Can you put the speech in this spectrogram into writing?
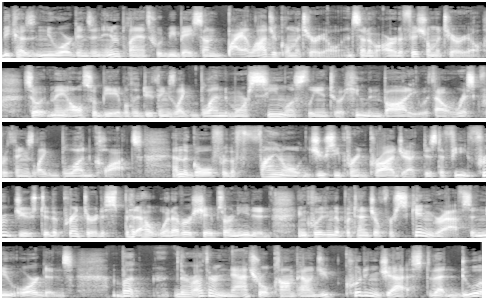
because new organs and implants would be based on biological material instead of artificial material. So it may also be able to do things like blend more seamlessly into a human body without risk for things like blood clots. And the goal for the final Juicy Print project is to feed fruit juice to the printer to spit out whatever shapes are needed, including the potential for skin grafts and new organs. But there are other natural compounds you could ingest that do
